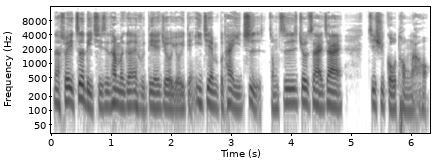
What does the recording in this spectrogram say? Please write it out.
那所以这里其实他们跟 FDA 就有一点意见不太一致。总之就是还在继续沟通啦。吼，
